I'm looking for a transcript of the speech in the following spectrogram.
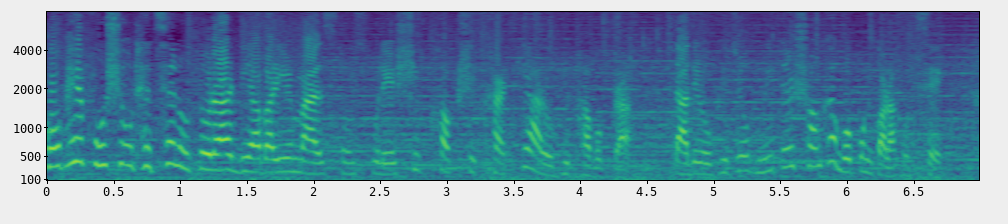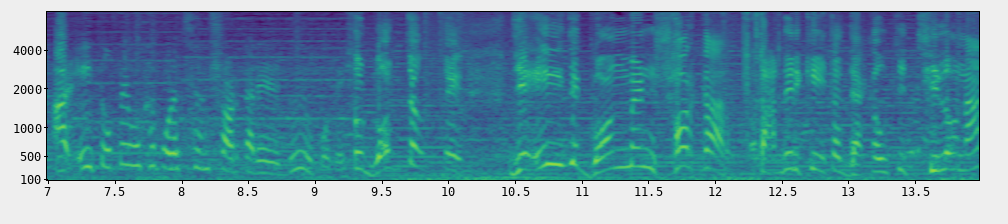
ক্ষোভে ফুসে উঠেছেন উত্তরার দিয়াবাড়ির মাইলস্টোন স্কুলের শিক্ষক শিক্ষার্থী আর অভিভাবকরা। তাদের অভিযোগ মৃতের সংখ্যা গোপন করা হচ্ছে। আর এই তোপে মুখে পড়েছেন সরকারের দুই উপদেশ লজ্জা হচ্ছে যে এই যে গভর্নমেন্ট সরকার তাদেরকে এটা দেখা উচিত ছিল না।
